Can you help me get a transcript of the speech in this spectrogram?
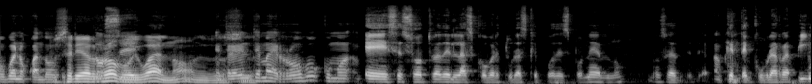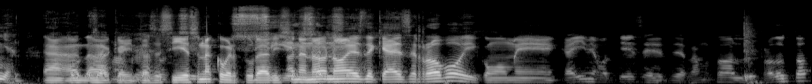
O bueno, cuando. Pues sería no robo sé, igual, ¿no? Entraría el tema de robo, como. Esa es otra de las coberturas que puedes poner, ¿no? O sea, que te cubra rapiña. Ah, O sea, ah, ok, ok, entonces sí, es una cobertura Sí, adicional, no, no es de que a ese robo y como me caí, me volteé, se derramó todo el producto.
